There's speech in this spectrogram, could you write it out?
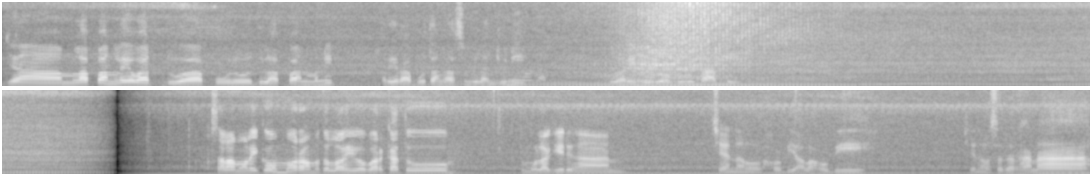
Jam 8 lewat 28 menit hari Rabu tanggal 9 Juni 2021. Assalamualaikum warahmatullahi wabarakatuh. Ketemu lagi dengan channel Hobi ala Hobi. Channel sederhana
